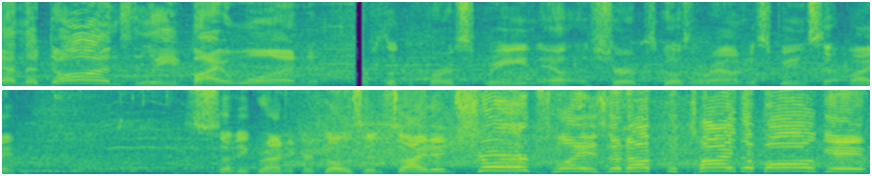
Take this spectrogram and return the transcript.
and the Dons lead by one. Looking for a screen. Sherbs goes around a screen set by Sunny Greinacher goes inside, and Sherbs lays it up to tie the ball game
